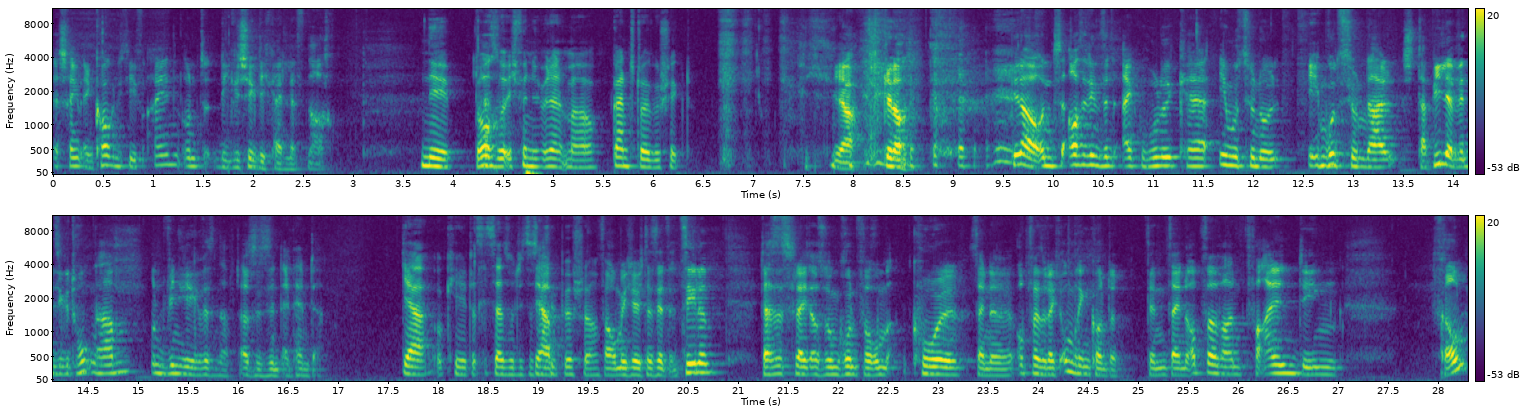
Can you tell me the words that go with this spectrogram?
es schränkt einen kognitiv ein und die Geschicklichkeit lässt nach. Nee, Doch. Also ich finde, ich bin dann immer ganz doll geschickt. Ja, genau. genau, und außerdem sind Alkoholiker emotional, emotional stabiler, wenn sie getrunken haben und weniger gewissenhaft. Also sie sind ein Hemder. Ja, okay, das ist ja so dieses Ja. typische. Warum ich euch das jetzt erzähle, das ist vielleicht auch so ein Grund, warum Kohl seine Opfer so leicht umbringen konnte. Denn seine Opfer waren vor allen Dingen Frauen,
